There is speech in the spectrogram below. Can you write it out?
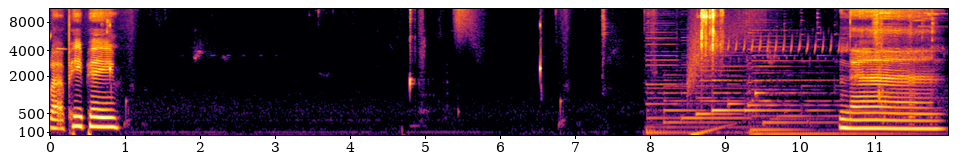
Let a pee And then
